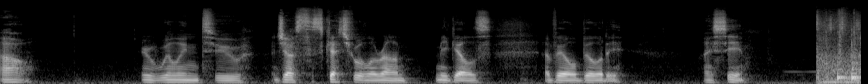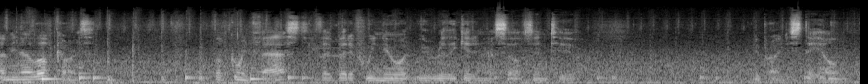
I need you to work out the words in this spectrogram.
Oh. You're willing to adjust the schedule around Miguel's availability. I see. I mean, I love cars. Love going fast, because I bet if we knew what we were really getting ourselves into, we'd probably just stay home.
